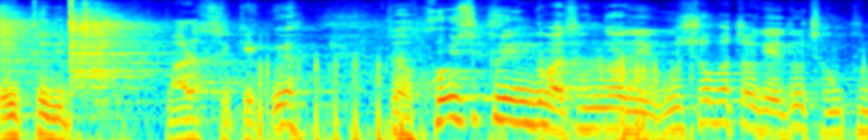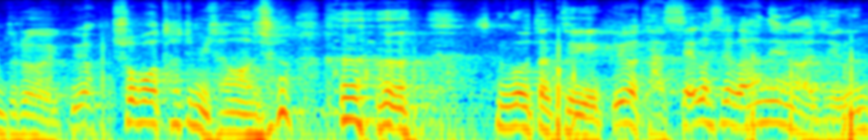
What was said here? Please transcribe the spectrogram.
A급이다 말할 수 있겠고요. 자 코일 스프링도 마찬가지고 쇼바 쪽에도 정품 들어가 있고요. 쇼바가 타좀 이상하죠? 참고 부탁드리겠고요. 다 새거 새거 하네요 아직은.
